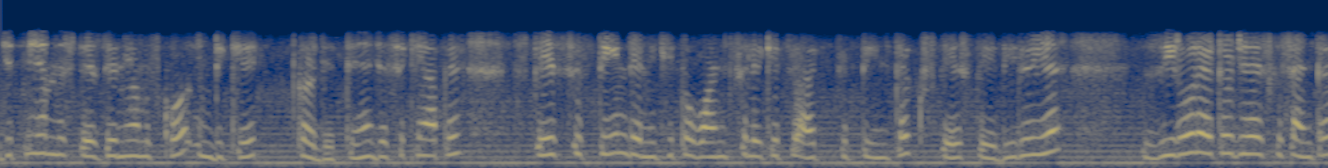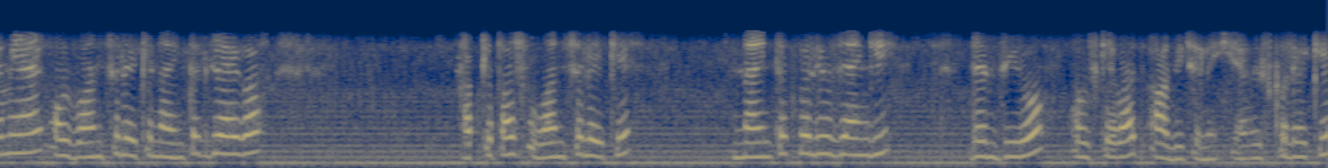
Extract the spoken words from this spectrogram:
जितनी हमने स्पेस देनी है हम उसको इंडिकेट कर देते हैं। जैसे कि यहाँ पे स्पेस फिफ्टीन देने की तो वन से लेके फिफ्टीन तक स्पेस दे दी गई है। ज़ीरो लेटर जो है इसके सेंटर में है और वन से लेके नाइन तक जाएगा। आपके पास वन से लेके नाइन तक वैल्यूज़ जाएँगी देन ज़ीरो और उसके बाद आगे चलेंगे। अब इसको लेके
